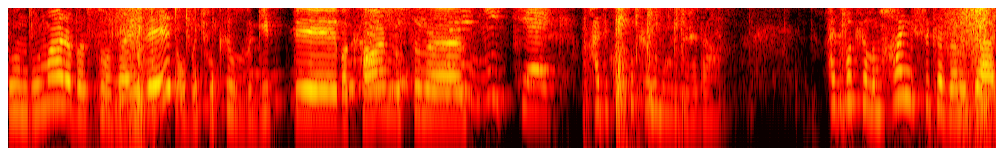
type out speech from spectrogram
Dondurma arabası o da evet. O da çok hızlı gitti. Bakar mısınız? Gidecek. Hadi koy bakalım onları da. Hadi bakalım hangisi kazanacak?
